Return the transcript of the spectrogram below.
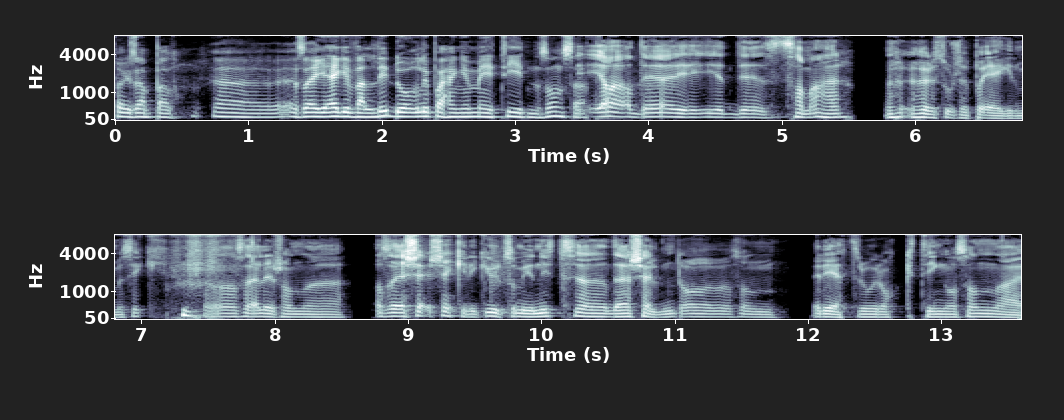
for eksempel. Uh, altså jeg, jeg, er veldig dårlig på å henge med i tiden, sånn sett. Ja, det det samme her. Jeg hører stort sett på egen musikk. Så, så jeg, sånn, uh, altså jeg sjekker ikke ut så mye nytt, det er sjeldent. Og sånn retro-rock-ting og sånn nei,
